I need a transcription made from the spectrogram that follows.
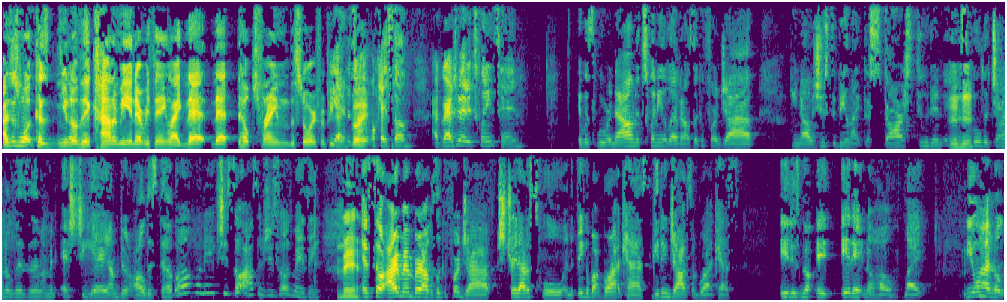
I just want because you know the economy and everything like that. That helps frame the story for people. Yeah, that's Go fine. ahead. Okay, so I graduated 2010. It was we were now in 2011. I was looking for a job. You know, I was used to being like the star student in Mhm. the school of journalism. I'm in SGA. I'm doing all this stuff. Oh, Monique, she's so awesome. She's so amazing. Man, And so I remember I was looking for a job straight out of school. And the thing about broadcast, getting jobs in broadcast, it is no, it, it ain't no hoe. Like you don't have no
